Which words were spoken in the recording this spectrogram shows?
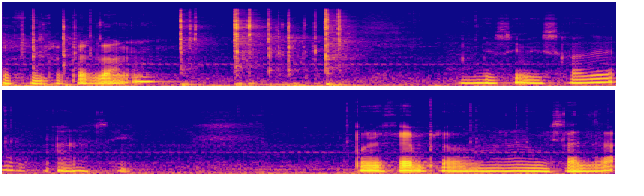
por ejemplo, perdón. ¿eh? A ver si me sale. Ahora sí. Por ejemplo, no me saldrá.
